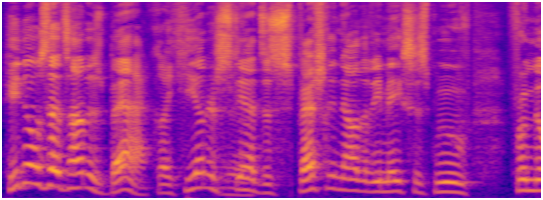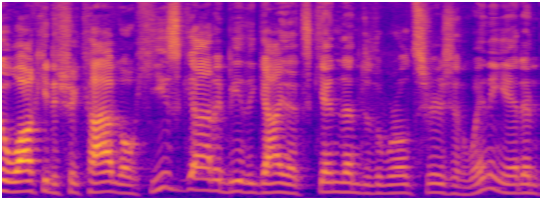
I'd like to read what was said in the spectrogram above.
He knows that's on his back. Like he understands, especially now that he makes this move from Milwaukee to Chicago. He's got to be the guy that's getting them to the World Series and winning it. And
